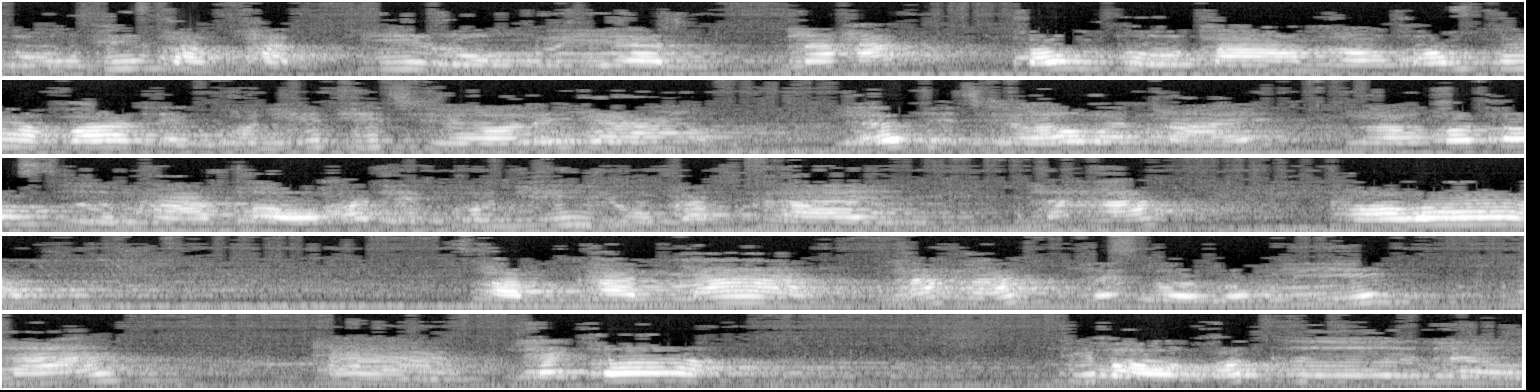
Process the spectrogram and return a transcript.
สูงที่สัมผัสที่โรงเรียนนะคะ ต้องโทรตามเราต้องทราบว่าเด็กคนนี้ติดเชื้อหรือยัง แล้วติดเชื้อวันไหน เราก็ต้องสืบหาต่อว่าเด็กคนนี้อยู่กับใครนะคะ เพราะว่าสำคัญมากนะคะ ในส่วนตรงนี้นะ อ่าแล้วก็ที่บอกก็คือหนึ่ง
